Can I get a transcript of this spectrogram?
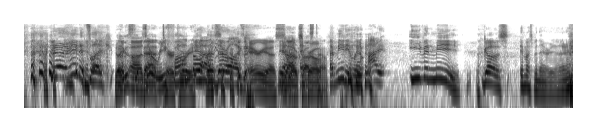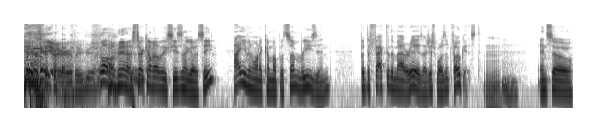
you know what I mean? It's like You're like, this is Uh, a is there a bad refund territory. Yeah, they're all like- this area Yeah. sucks, Zero cross bro. town. immediately I even me goes. It must have been the area. oh man, I start coming up with excuses, and I go, see, I even want to come up with some reason, but the fact of the matter is, I just wasn't focused. Mm-hmm. And so,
